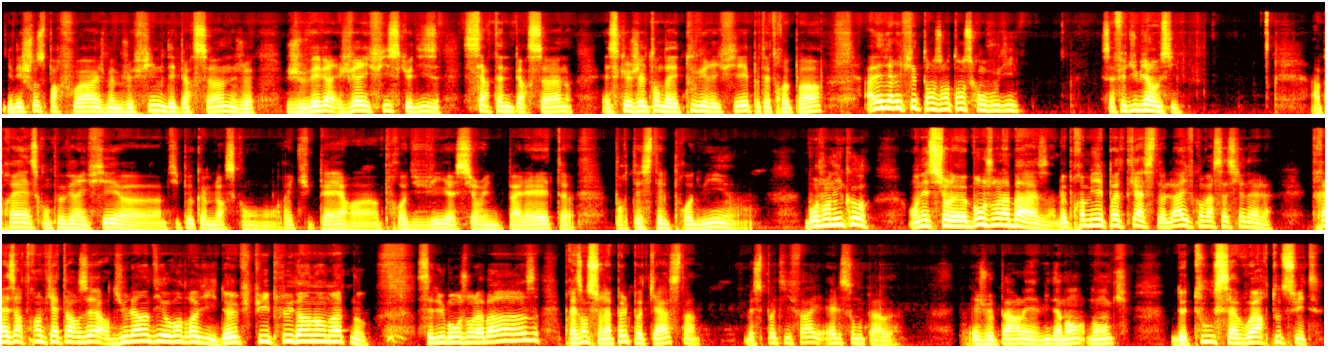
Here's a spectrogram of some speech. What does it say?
Il y a des choses parfois, même je filme des personnes, je, je, je vérifie ce que disent certaines personnes. Est-ce que j'ai le temps d'aller tout vérifier? Peut-être pas. Allez vérifier de temps en temps ce qu'on vous dit. Ça fait du bien aussi. Après, est-ce qu'on peut vérifier euh, un petit peu comme lorsqu'on récupère un produit sur une palette pour tester le produit? Bonjour Nico, on est sur le Bonjour la base, le premier podcast live conversationnel. 13h30, 14h, du lundi au vendredi, depuis plus d'un an maintenant. C'est du Bonjour la base, présent sur l'Apple Podcast, le Spotify et le SoundCloud. Et je parle évidemment donc de tout savoir tout de suite.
